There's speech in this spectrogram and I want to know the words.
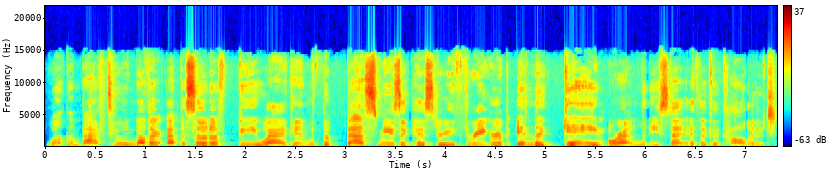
Welcome back to another episode of B Wagon with the best music history 3 group in the game, or at least at Ithaca College.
